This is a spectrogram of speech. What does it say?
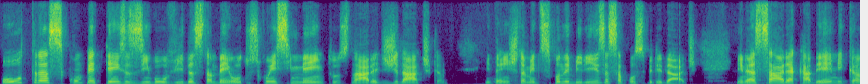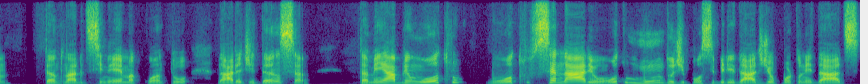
outras competências desenvolvidas também, outros conhecimentos na área de didática. Então, a gente também disponibiliza essa possibilidade. E nessa área acadêmica, tanto na área de cinema quanto na área de dança, também abre um outro um outro cenário, um outro mundo de possibilidades, de oportunidades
